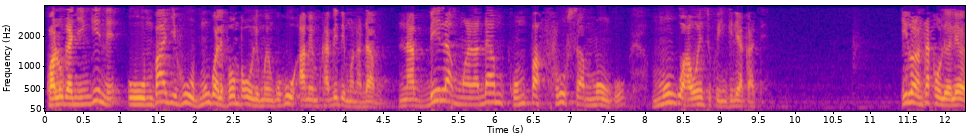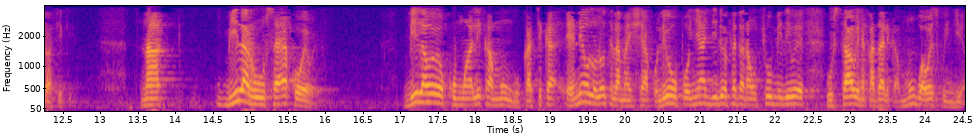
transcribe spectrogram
kwa lugha nyingine uumbaji huu mungu alivyoumba ulimwengu huu amemkabidhi mwanadamu. Na bila mwanadamu kumpa fursa mungu mungu hawezi kuingilia kati. Hilo nataka ulielewe rafiki. Na bila ruhusa yako wewe bila wewe kumwalika mungu katika eneo lolote la maisha yako liwe uponyaji liwe fedha na uchumi liwe ustawi na kadhalika mungu hawezi kuingia.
